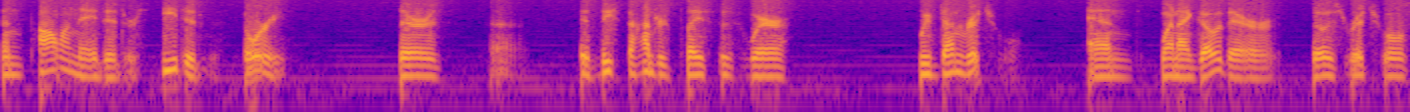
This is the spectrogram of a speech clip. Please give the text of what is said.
been pollinated or seeded with stories. There's uh, at least a hundred places where we've done ritual, and when I go there, those rituals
